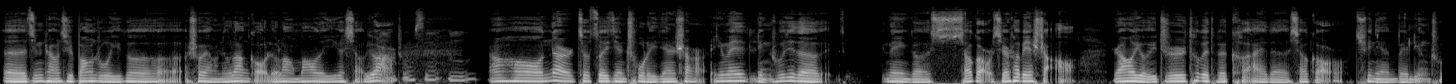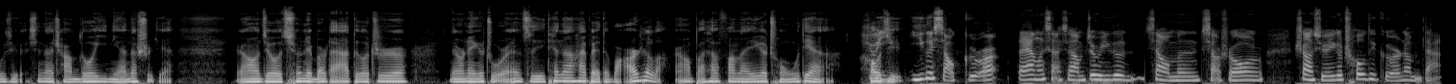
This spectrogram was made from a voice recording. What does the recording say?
呃，经常去帮助一个收养流浪狗、流浪猫的一个小院儿，中心，嗯然后那儿就最近出了一件事儿，因为领出去的那个小狗其实特别少，然后有一只特别特别可爱的小狗，去年被领出去，现在差不多一年的时间，然后就群里边大家得知，那时候那个主人自己天南海北的玩儿去了，然后把它放在一个宠物店，好几一一个小格儿，大家能想象吗？就是一个像我们小时候上学一个抽屉格儿那么大。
